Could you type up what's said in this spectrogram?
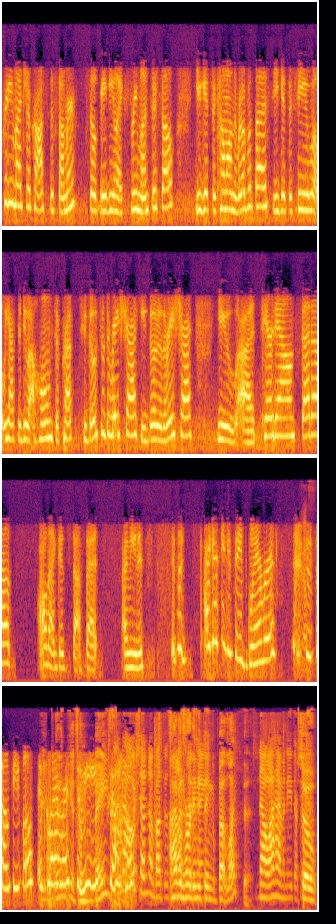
pretty much across the summer. So maybe like three months or so. You get to come on the road with us. You get to see what we have to do at home to prep to go to the racetrack. You go to the racetrack. You uh, tear down, set up, all that good stuff. That I mean, it's it's a. I guess you could say it's glamorous to some people. It's Are you kidding me? glamorous It's to me. so- I know, I wish I'd known about this. I haven't heard 15. anything about like this. No, I haven't either. So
